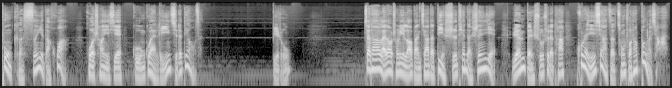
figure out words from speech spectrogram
不可思议的话，或唱一些古怪离奇的调子。比如，在他来到城里老板家的第十天的深夜，原本熟睡的他忽然一下子从床上蹦了下来，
